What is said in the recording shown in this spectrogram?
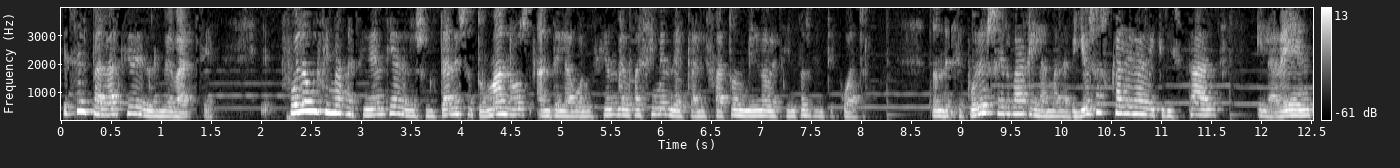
es el Palacio de Dolmebache. Fue la última residencia de los sultanes otomanos ante la evolución del régimen del califato en 1924, donde se puede observar la maravillosa escalera de cristal, el harén,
